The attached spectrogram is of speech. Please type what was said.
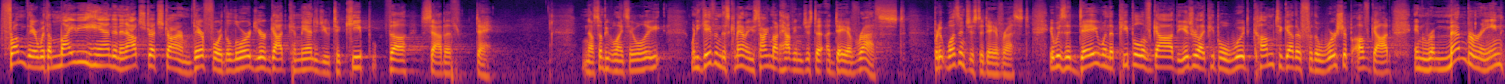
from there with a mighty hand and an outstretched arm. Therefore, the Lord your God commanded you to keep the Sabbath day. Now, some people might say, well, he, when he gave them this commandment, he was talking about having just a, a day of rest. But it wasn't just a day of rest. It was a day when the people of God, the Israelite people, would come together for the worship of God in remembering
